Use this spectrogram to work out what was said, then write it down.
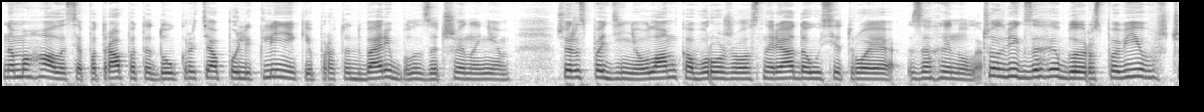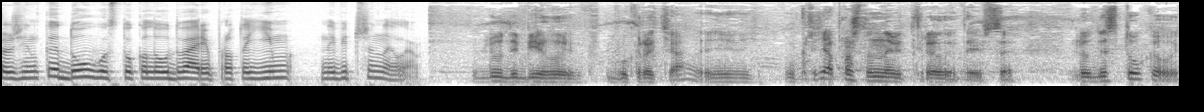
намагалися потрапити до укриття поліклініки, проте двері були зачинені. Через падіння уламка ворожого снаряда усі троє загинули. Чоловік загиблий розповів, що жінки довго стукали у двері, проте їм не відчинили. Люди бігли в укриття, і укриття просто не відкрили, та й все. Люди стукали.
